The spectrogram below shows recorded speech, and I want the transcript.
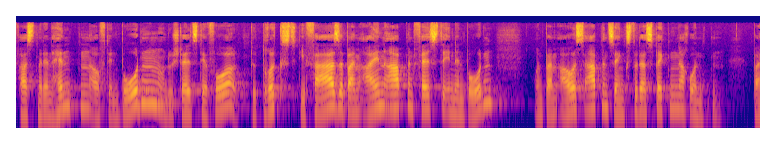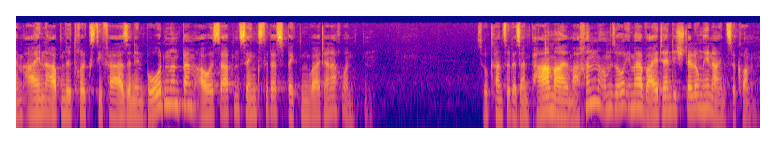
fasst mit den Händen auf den Boden und du stellst dir vor, du drückst die Ferse beim Einatmen feste in den Boden und beim Ausatmen senkst du das Becken nach unten. Beim Einatmen du drückst die Ferse in den Boden und beim Ausatmen senkst du das Becken weiter nach unten. So kannst du das ein paar Mal machen, um so immer weiter in die Stellung hineinzukommen.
